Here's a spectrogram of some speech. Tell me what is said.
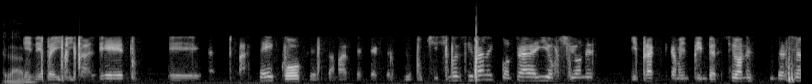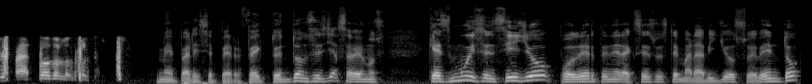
Claro. viene Baby Ballet, eh, Paseco, que es esta marca que ha crecido muchísimo, y van a encontrar ahí opciones y prácticamente inversiones, inversiones para todos los bolsillos. Me parece perfecto. Entonces ya sabemos que es muy sencillo poder tener acceso a este maravilloso evento,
